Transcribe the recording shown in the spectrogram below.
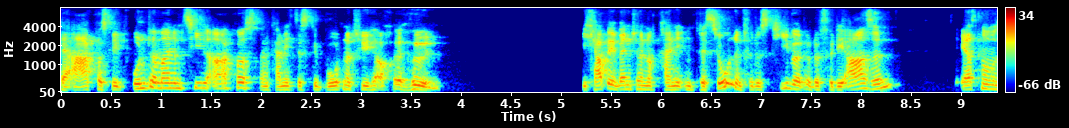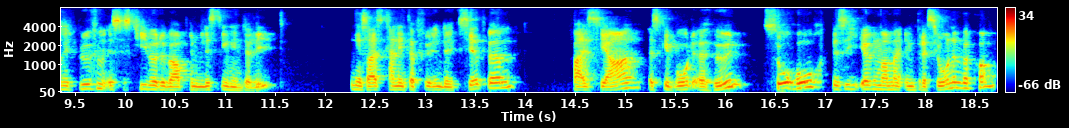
Der ARCOS liegt unter meinem Ziel-ARCOS, dann kann ich das Gebot natürlich auch erhöhen. Ich habe eventuell noch keine Impressionen für das Keyword oder für die ASIN. Erstmal muss ich prüfen, ist das Keyword überhaupt im Listing hinterlegt? Das heißt, kann ich dafür indexiert werden? Falls ja, das Gebot erhöhen, so hoch, bis ich irgendwann mal Impressionen bekomme,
